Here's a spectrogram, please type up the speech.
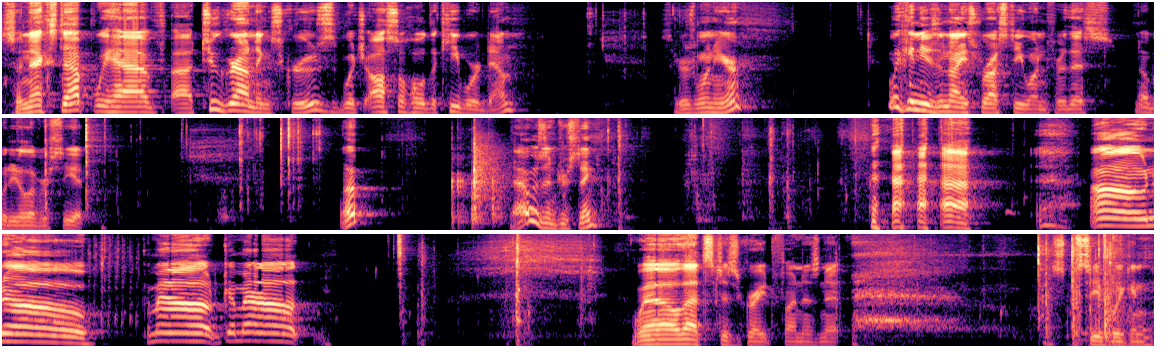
So next up, we have uh, two grounding screws, which also hold the keyboard down. Here's one here. We can use a nice rusty one for this. Nobody will ever see it. Oh, that was interesting. oh no, come out, come out. Well, that's just great fun, isn't it? Let's see if we can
